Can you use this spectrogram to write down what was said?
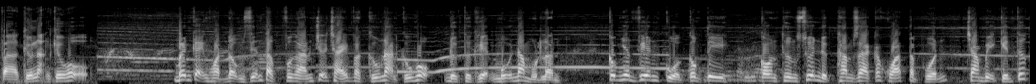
và cứu nạn cứu hộ. Bên cạnh hoạt động diễn tập phương án chữa cháy và cứu nạn cứu hộ được thực hiện mỗi năm một lần, công nhân viên của công ty còn thường xuyên được tham gia các khóa tập huấn, trang bị kiến thức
